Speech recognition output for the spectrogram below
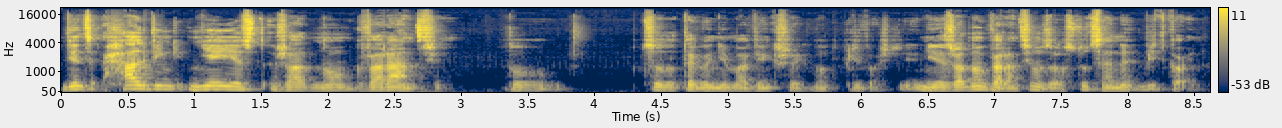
Więc halving nie jest żadną gwarancją. To co do tego nie ma większych wątpliwości. Nie jest żadną gwarancją wzrostu ceny bitcoina.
